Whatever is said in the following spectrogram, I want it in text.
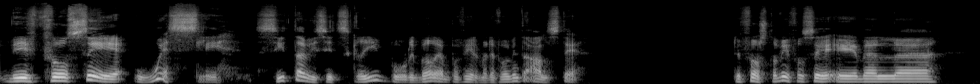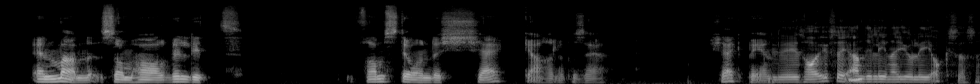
vi får se Wesley sitta vid sitt skrivbord i början på filmen. Det får vi inte alls det. Det första vi får se är väl eh, en man som har väldigt framstående käkar, höll jag på att säga. Käkben. Det har ju för sig Angelina Jolie också. Så.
